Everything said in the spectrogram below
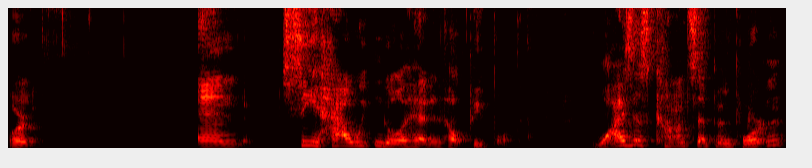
or and see how we can go ahead and help people. Why is this concept important?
